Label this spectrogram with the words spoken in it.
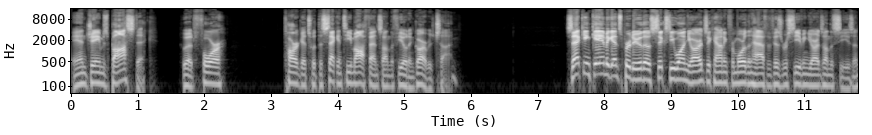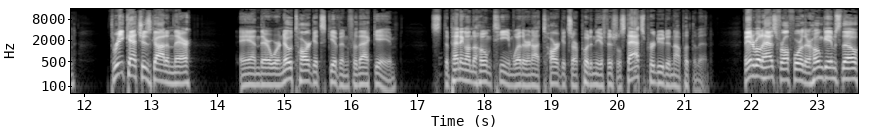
and James Bostic, who had four targets with the second team offense on the field in garbage time. Second game against Purdue, those 61 yards accounting for more than half of his receiving yards on the season. Three catches got him there, and there were no targets given for that game. It's depending on the home team whether or not targets are put in the official stats, Purdue did not put them in. Vanderbilt has for all four of their home games, though,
